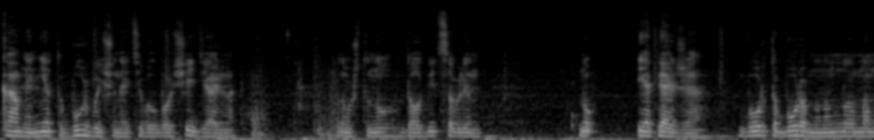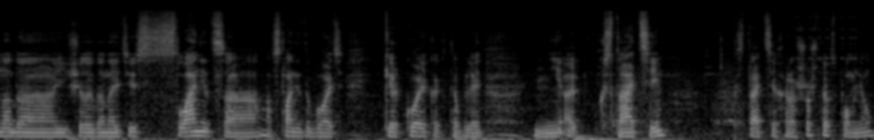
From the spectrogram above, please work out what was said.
камня нету, бурбы еще найти было бы вообще идеально. Потому что, ну, долбиться, блин. Ну, и опять же, бур-то буром, но нам, нам надо еще тогда найти сланец, а сланец добывать киркой как-то, блядь. Не... А, кстати, Кстати, хорошо, что я вспомнил.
